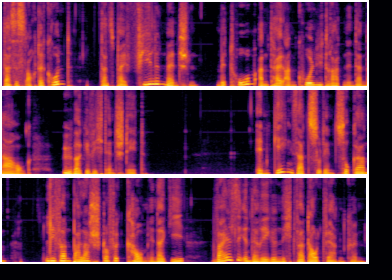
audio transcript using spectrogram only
Das ist auch der Grund, dass bei vielen Menschen mit hohem Anteil an Kohlenhydraten in der Nahrung Übergewicht entsteht. Im Gegensatz zu den Zuckern liefern Ballaststoffe kaum Energie, weil sie in der Regel nicht verdaut werden können.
